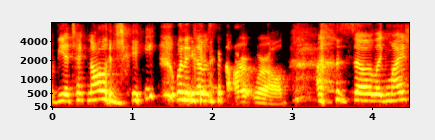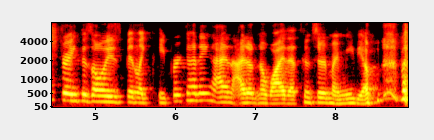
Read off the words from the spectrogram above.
via technology when it comes to the art world. Uh, so like my strength has always been like paper cutting, and I don't know why that's considered my medium, but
